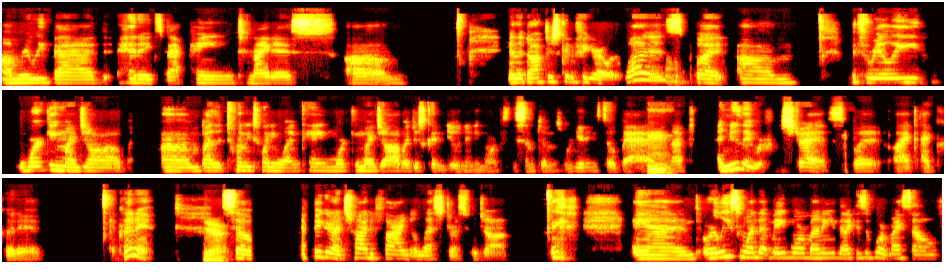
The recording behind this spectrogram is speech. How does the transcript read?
um, really bad headaches, back pain, tinnitus. Um, and the doctors couldn't figure out what it was, but um, with really working my job um, by the 2021 came working my job, I just couldn't do it anymore because the symptoms were getting so bad. Mm. And I, I knew they were from stress, but like I couldn't, I couldn't. Yeah. So I figured I'd try to find a less stressful job. and or at least one that made more money that I could support myself,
